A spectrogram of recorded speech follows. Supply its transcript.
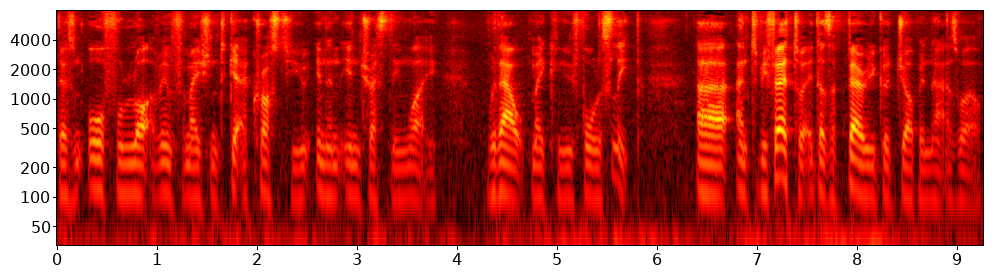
There's an awful lot of information to get across to you in an interesting way, without making you fall asleep. Uh, and to be fair to it, it does a very good job in that as well.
